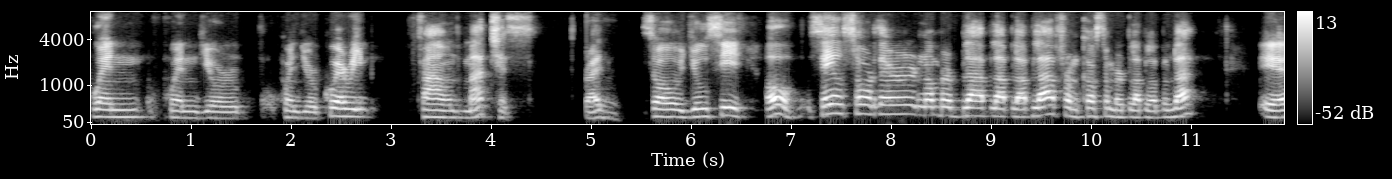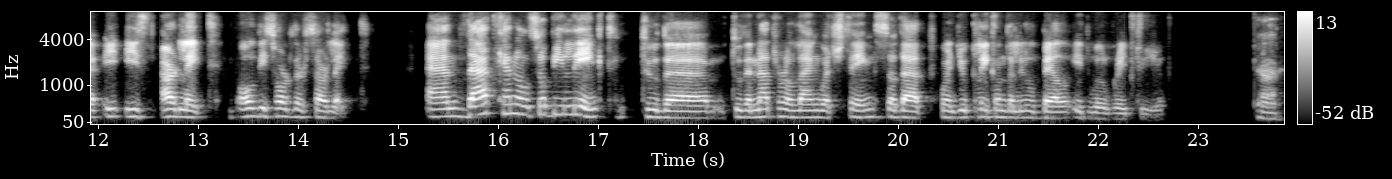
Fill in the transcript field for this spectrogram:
when when your when your query found matches, right? Mm. So you'll see, oh, sales order number blah blah blah blah from customer blah blah blah blah uh, is are late. All these orders are late and that can also be linked to the to the natural language thing so that when you click on the little bell it will read to you Got it.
